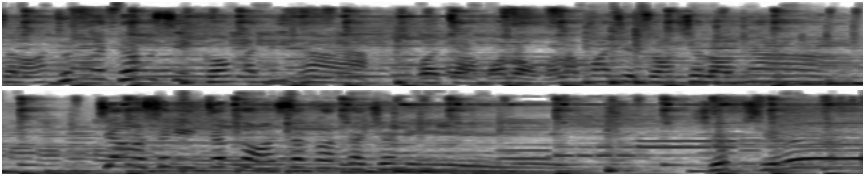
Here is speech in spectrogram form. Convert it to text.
สลอนทุกเงินทั้งสิ่งของอันิธาว่าจะมาหลอกมาละมาจะจองฉลองหน้าเจ้าสักอีกจะก่อนสักก่อนกัชนีเชิบเชิบ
